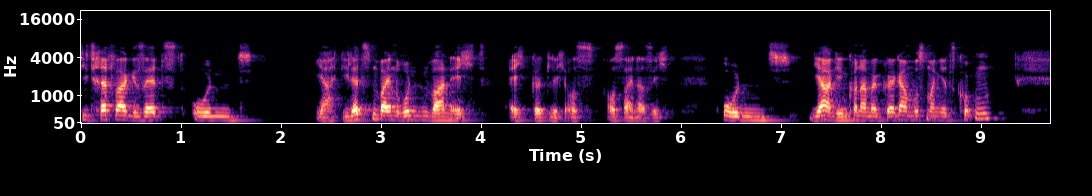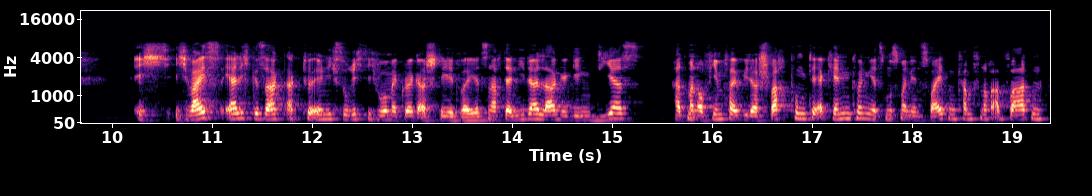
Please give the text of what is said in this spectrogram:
die Treffer gesetzt und ja, die letzten beiden Runden waren echt, echt göttlich aus, aus seiner Sicht. Und ja, gegen Conor McGregor muss man jetzt gucken. Ich, ich weiß ehrlich gesagt aktuell nicht so richtig, wo McGregor steht, weil jetzt nach der Niederlage gegen Diaz hat man auf jeden Fall wieder Schwachpunkte erkennen können. Jetzt muss man den zweiten Kampf noch abwarten,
